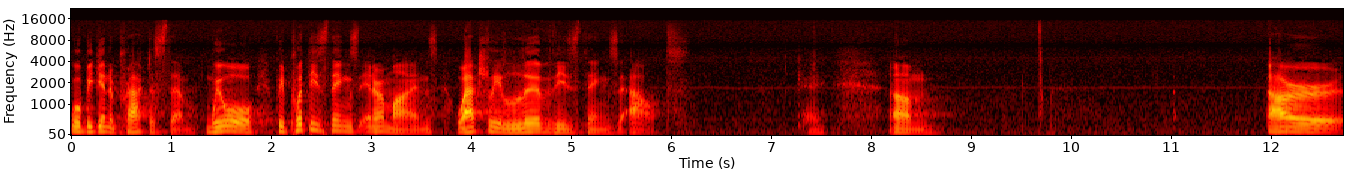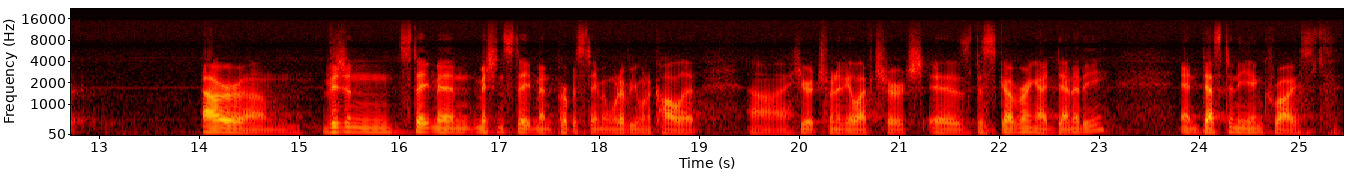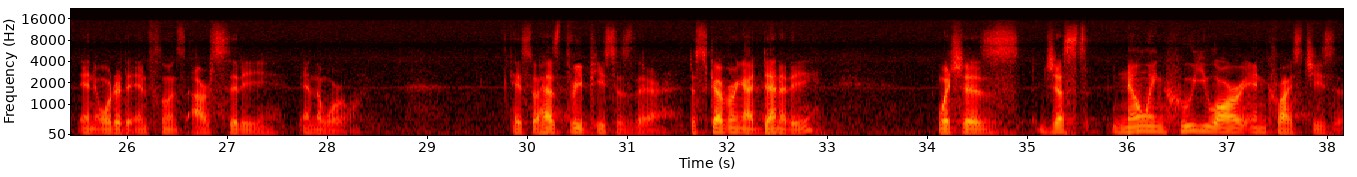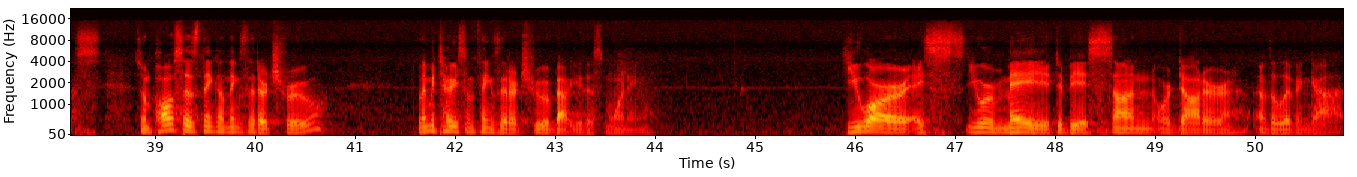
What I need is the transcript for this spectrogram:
we'll begin to practice them. We will, if we put these things in our minds, we'll actually live these things out. Okay? Um, our our um, vision statement, mission statement, purpose statement, whatever you want to call it, uh, here at Trinity Life Church is discovering identity and destiny in Christ in order to influence our city and the world. Okay, so it has three pieces there discovering identity, which is just knowing who you are in Christ Jesus. So when Paul says, think on things that are true, let me tell you some things that are true about you this morning. You are, a, you are made to be a son or daughter of the living God.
